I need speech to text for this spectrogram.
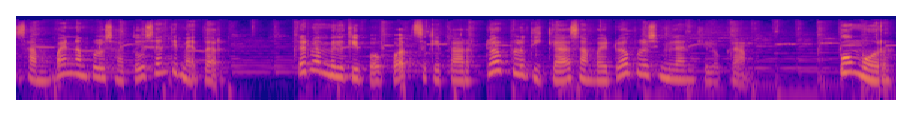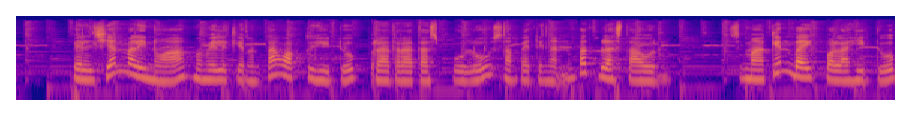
sampai 61 cm dan memiliki bobot sekitar 23 sampai 29 kg. Umur Belgian Malinois memiliki rentang waktu hidup rata-rata 10 sampai dengan 14 tahun. Semakin baik pola hidup,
